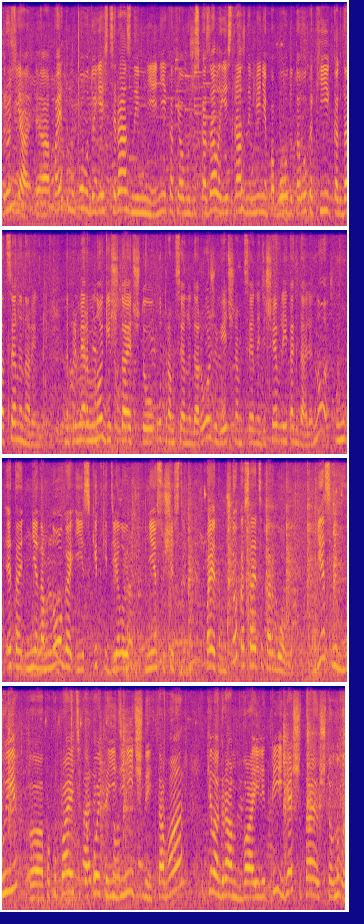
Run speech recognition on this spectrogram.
Друзья, э, по этому поводу есть разные мнения, как я вам уже сказала, есть разные мнения по поводу того, какие, когда цены на рынке. Например, многие считают, что утром цены дороже, вечером цены дешевле и так далее. Но это не намного, и скидки делают несущественно. Поэтому, что касается торговли. Если вы э, покупаете какой-то единичный товар, килограмм, два или три, я считаю, что, ну вот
